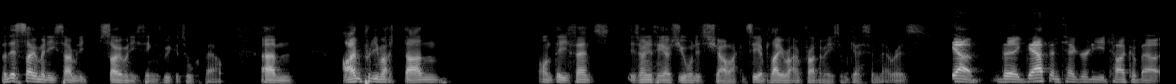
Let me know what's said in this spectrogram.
But there's so many, so many, so many things we could talk about. Um, I'm pretty much done on defense. Is there anything else you wanted to show? I can see a play right in front of me, so I'm guessing there is. Yeah, the gap integrity you talk about.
